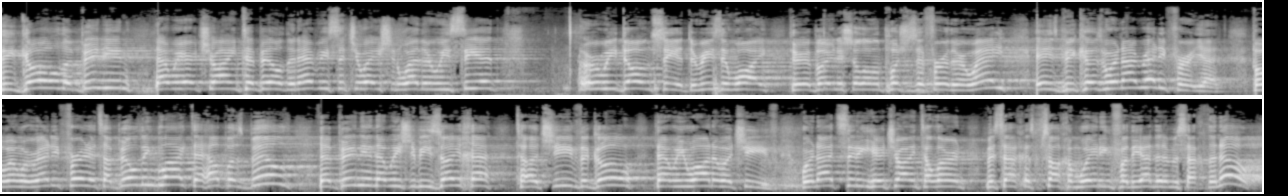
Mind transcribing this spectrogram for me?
the goal, the binyan that we are trying to build in every situation, whether we see it or we don't see it. The reason why the Rebbeinu Shalom pushes it further away is because we're not ready for it yet. But when we're ready for it, it's a building block to help us build the binyan that we should be zoicha to achieve the goal that we want to achieve. We're not sitting here trying to learn Maseches Pesachim waiting for the end of the Masechta. No!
